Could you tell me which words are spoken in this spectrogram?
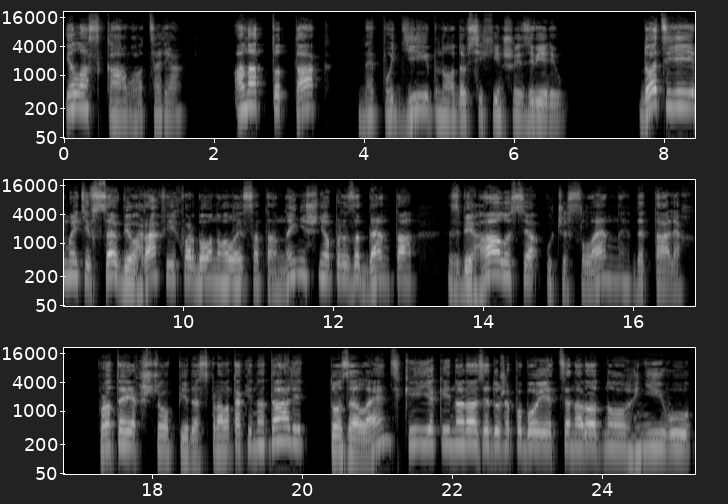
і ласкавого царя, а надто так неподібного до всіх інших звірів. До цієї миті все в біографії фарбованого лиса та нинішнього президента збігалося у численних деталях. Проте, якщо піде справа так і надалі, то Зеленський, який наразі дуже побоюється народного гніву,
